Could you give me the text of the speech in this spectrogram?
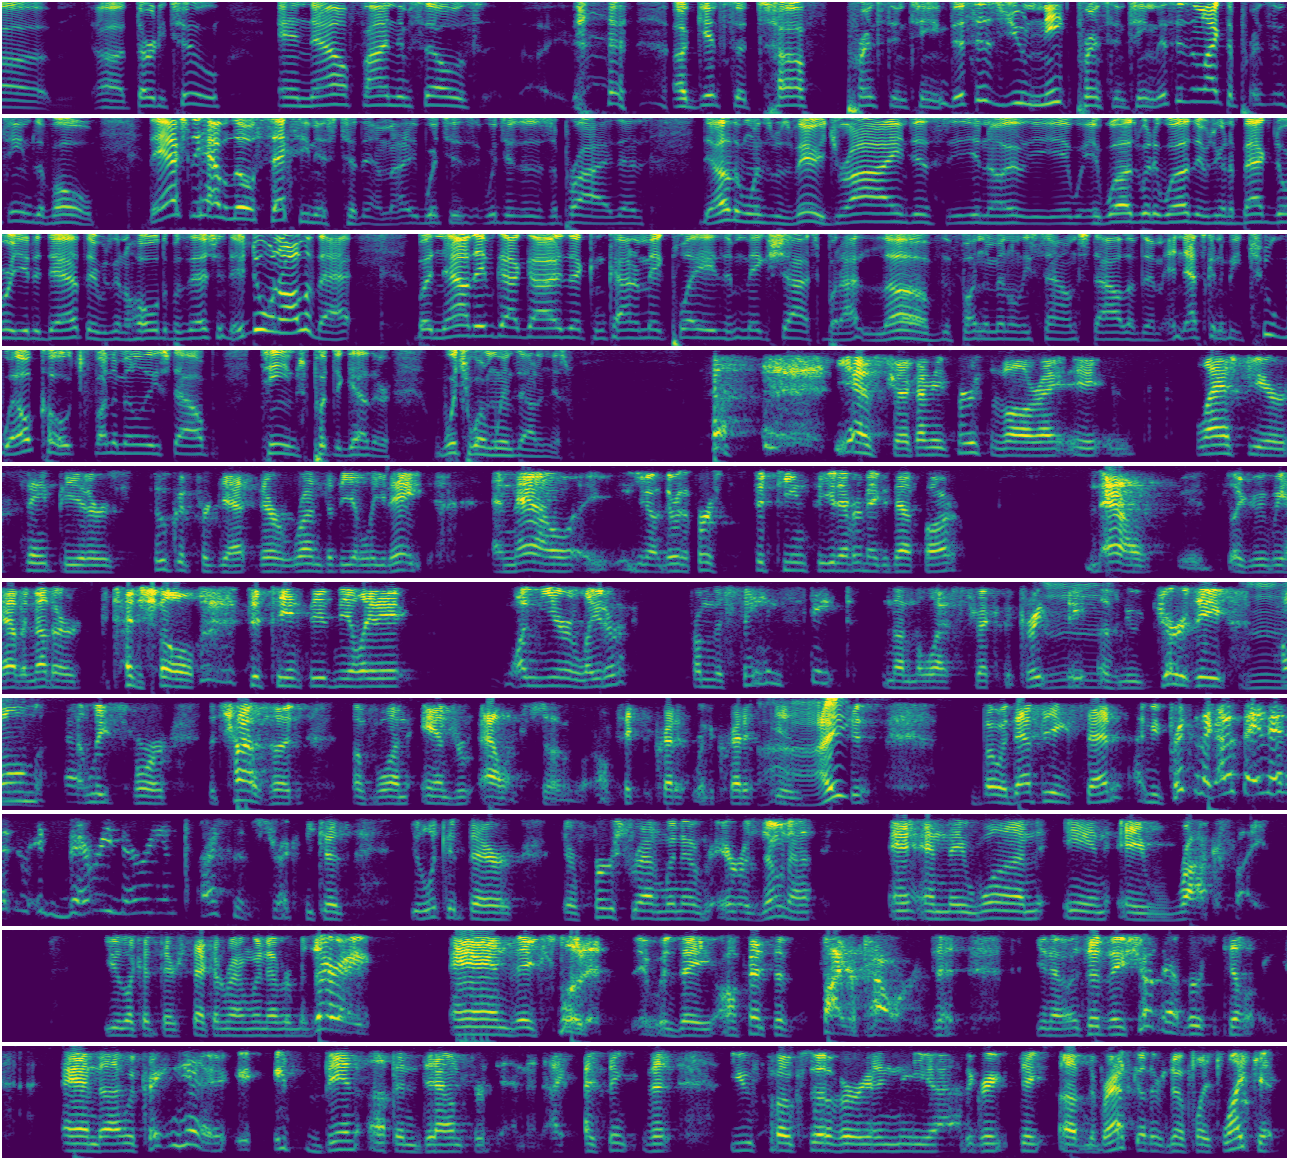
uh, uh, 32, and now find themselves against a tough Princeton team. This is unique Princeton team. This isn't like the Princeton teams of old. They actually have a little sexiness to them, which is which is a surprise. As the other ones was very dry and just you know it, it, was what it was. It was going to backdoor you to death. They was going to hold the possessions. They're doing all of that, but now they've got guys that can kind of make plays and make shots. But I love the fundamentally sound style of them, and that's going to be two well coached, fundamentally style teams put together. Which one wins out in this one? Yes, Trick. I mean, first of all, right, it, last year St. Peter's, who could forget their run to the Elite Eight, and now you know they were the first 15 seed ever to make it that far. now like we have another potential 15 seed in the Elite Eight one year later from the same state, nonetheless, Strick, the great mm. state of New Jersey, mm. home, at least for the childhood of one Andrew Alix. So I'll take the credit where the credit is. But with that being said, I mean, Princeton, I got to say, man, it's very, very impressive, Strick, because you look at their their first round win over Arizona, and, and they won in a rock fight. You look at their second round win over Missouri, and they exploded. It was a offensive firepower that, you know, so they showed that versatility. And uh, with Creighton, yeah, it, it's been up and down for them. And I, I think that you folks over in the uh, the great state of Nebraska, there's no place like it,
